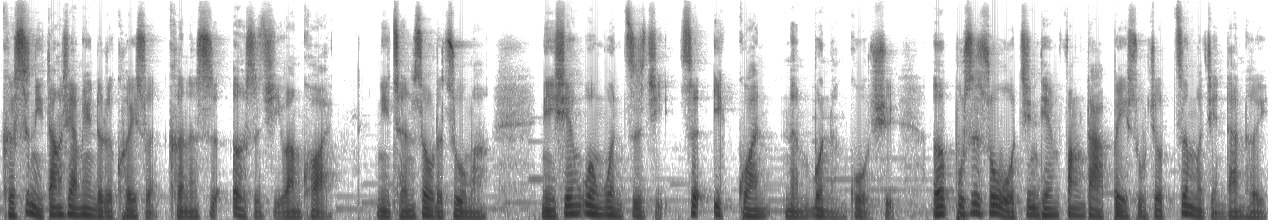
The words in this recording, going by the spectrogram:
可是你当下面对的亏损可能是二十几万块，你承受得住吗？你先问问自己，这一关能不能过去，而不是说我今天放大倍数就这么简单而已。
